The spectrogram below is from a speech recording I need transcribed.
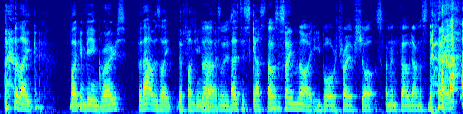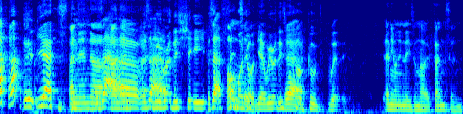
like fucking being gross. but that was like the fucking That worst. was- that was disgusting. That was the same night he bought a tray of shots and then fell down the stairs. yes. and then uh, Was that, and then, uh, was that- we were at this shitty. Was that Oh my god! Yeah, we were at this Yeah. pub called. Anyone in Leeds will know Fenton,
